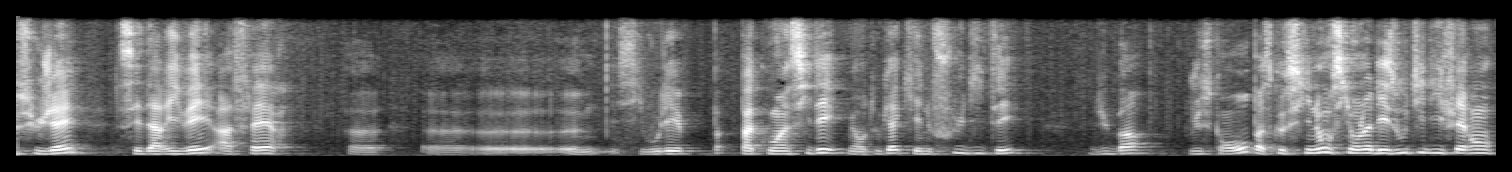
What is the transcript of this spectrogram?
sujet, c'est d'arriver à faire, si vous voulez, pas coïncider, mais en tout cas qu'il y ait une fluidité du bas jusqu'en haut, parce que sinon, si on a des outils différents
